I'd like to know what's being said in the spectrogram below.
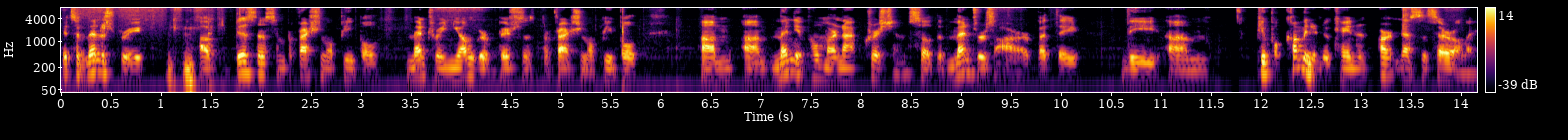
It's a ministry of business and professional people mentoring younger business professional people, um, um, many of whom are not Christians. So the mentors are, but the the um, people coming to New Canaan aren't necessarily.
